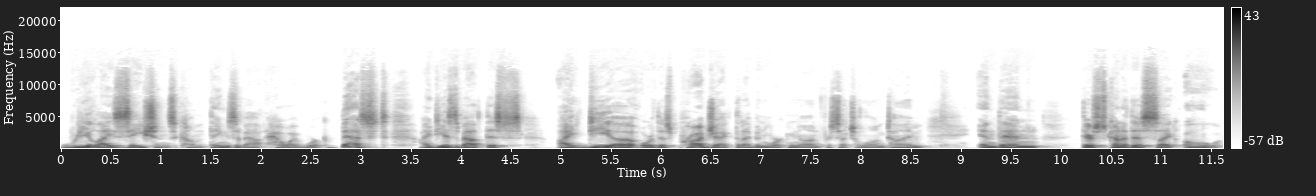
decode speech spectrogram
realizations come, things about how I work best, ideas about this idea or this project that I've been working on for such a long time. And then there's kind of this like, oh,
